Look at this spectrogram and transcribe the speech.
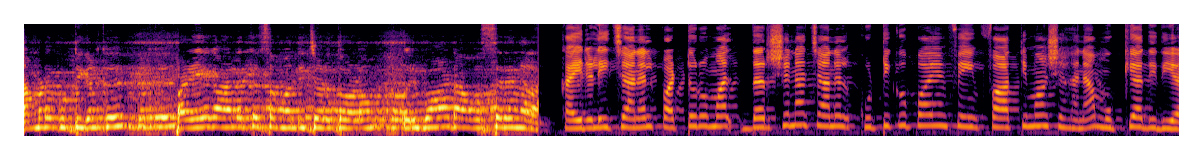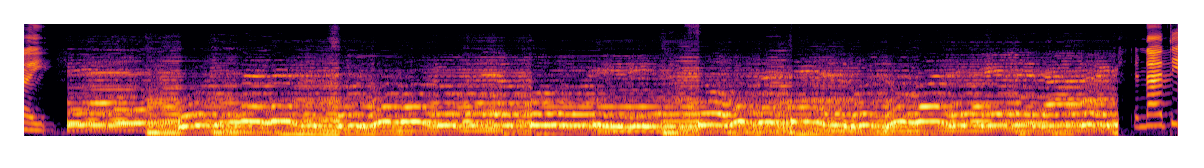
നമ്മുടെ കുട്ടികൾക്ക് പഴയ കാലത്തെ സംബന്ധിച്ചിടത്തോളം ഒരുപാട് അവസരങ്ങളാണ്. Kairali channel Pattururumal Darshana channel Kuttikuppayam fame Fathima Shahana മുഖ്യാതിഥിയായി. രണ്ടായിരത്തി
